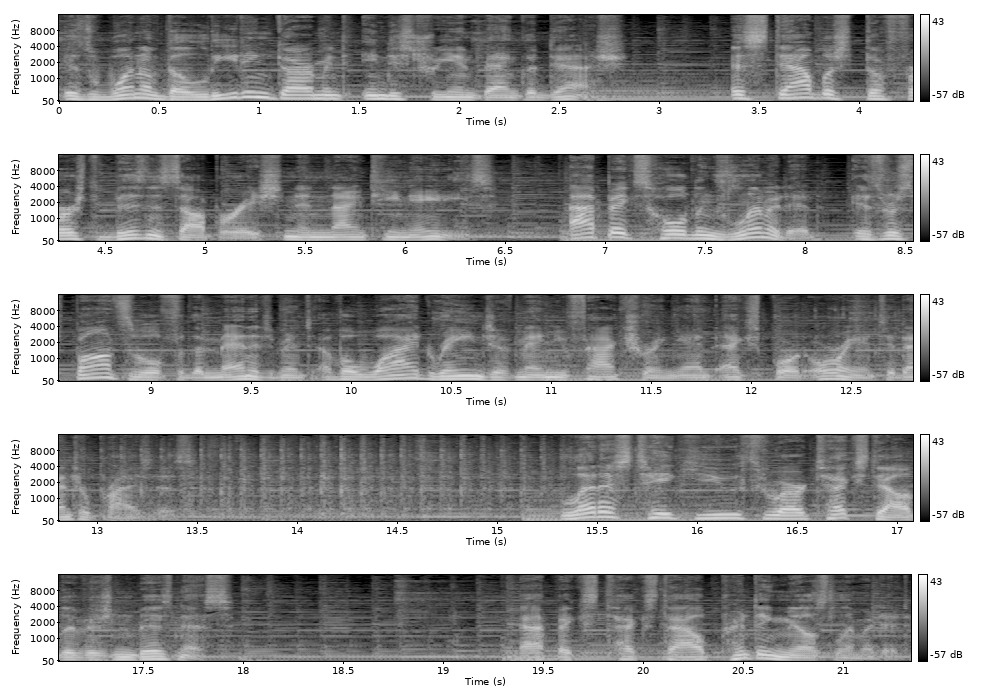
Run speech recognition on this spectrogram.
is one of the leading garment industry in Bangladesh. Established the first business operation in 1980s, Apex Holdings Limited is responsible for the management of a wide range of manufacturing and export-oriented enterprises. Let us take you through our textile division business. Apex Textile Printing Mills Limited,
